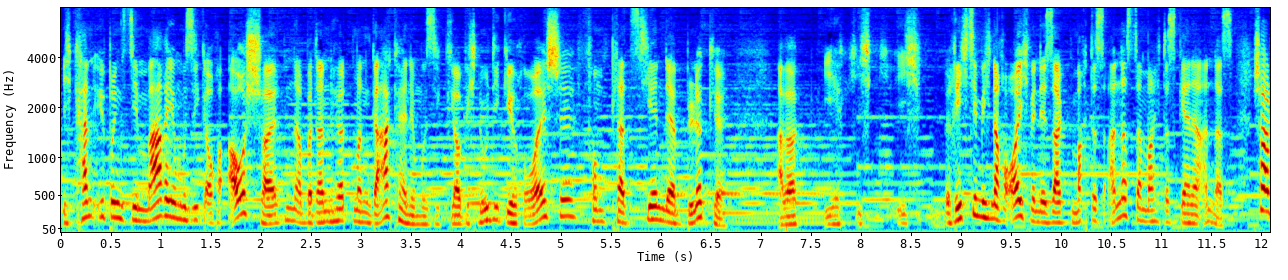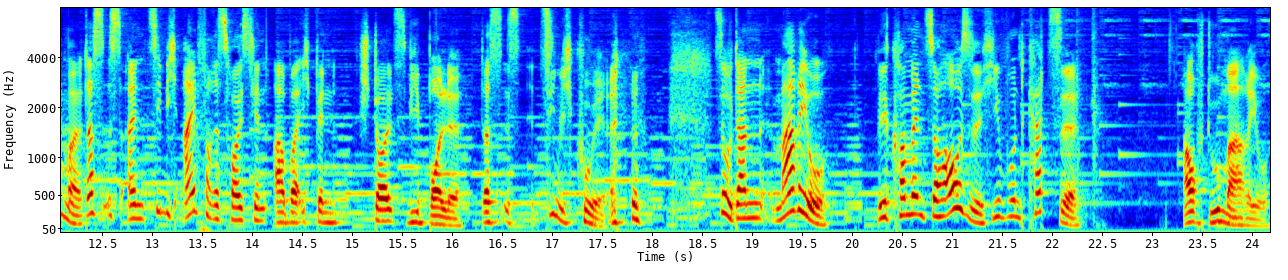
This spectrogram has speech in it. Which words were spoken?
Ich kann übrigens die Mario-Musik auch ausschalten, aber dann hört man gar keine Musik, glaube ich. Nur die Geräusche vom Platzieren der Blöcke. Aber ich, ich, ich, richte mich nach euch. Wenn ihr sagt, macht das anders, dann mache ich das gerne anders. Schaut mal, das ist ein ziemlich einfaches Häuschen, aber ich bin stolz wie Bolle. Das ist ziemlich cool. so, dann Mario. Willkommen zu Hause. Hier wohnt Katze. Auch du, Mario.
